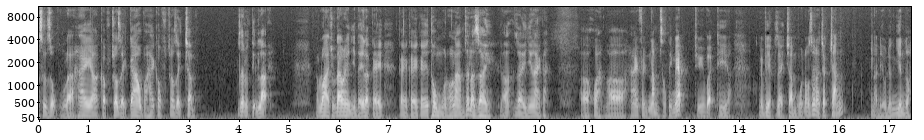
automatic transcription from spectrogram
sử dụng là hai uh, cọc cho giải cao và hai cọc cho giải trầm. Rất là tiện lợi gặp loa chúng ta có thể nhìn thấy là cái cái cái cái thùng của nó làm rất là dày. Đó dày như này cả à, ờ, khoảng uh, 2,5 cm chứ như vậy thì uh, cái việc giải trầm của nó rất là chắc chắn là điều đương nhiên rồi.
